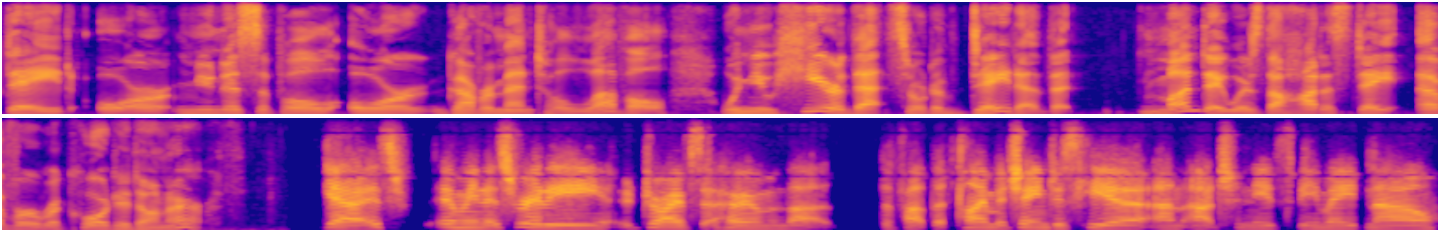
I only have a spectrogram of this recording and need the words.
state or municipal or governmental level when you hear that sort of data that Monday was the hottest day ever recorded on Earth. Yeah, it's I mean it's really drives it home that the fact that climate change is here and action needs to be made now.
